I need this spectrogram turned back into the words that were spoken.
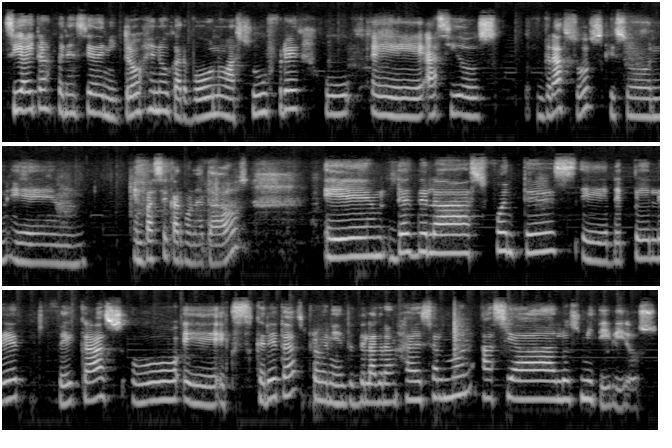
si hay transferencia de nitrógeno, carbono, azufre u eh, ácidos grasos que son eh, en base carbonatados eh, desde las fuentes eh, de pellet, fecas o eh, excretas provenientes de la granja de salmón hacia los mitílidos.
